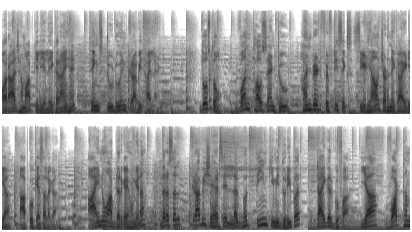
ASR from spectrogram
और आज हम आपके लिए लेकर आए हैं things to do in Krabi Thailand दोस्तों 1256 सीढ़ियाँ चढ़ने का आइडिया आपको कैसा लगा? आई नो आप डर गए होंगे ना? दरअसल क्राबी शहर से लगभग तीन किमी दूरी पर टाइगर गुफा या वॉट थम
